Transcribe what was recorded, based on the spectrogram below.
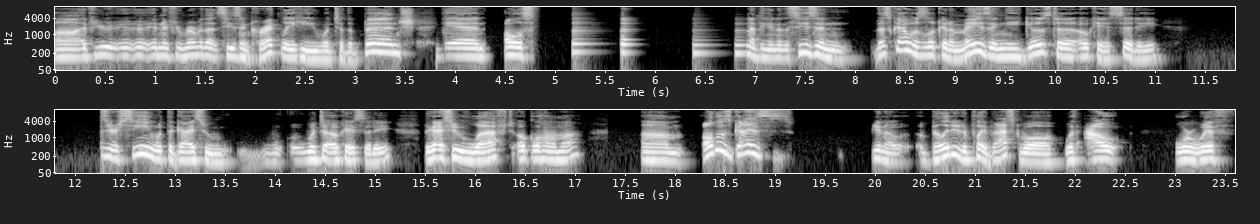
Uh, if you and if you remember that season correctly, he went to the bench, and all of a sudden, at the end of the season, this guy was looking amazing. He goes to OK City. As you're seeing with the guys who w- went to OK City, the guys who left Oklahoma, um, all those guys, you know, ability to play basketball without or with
